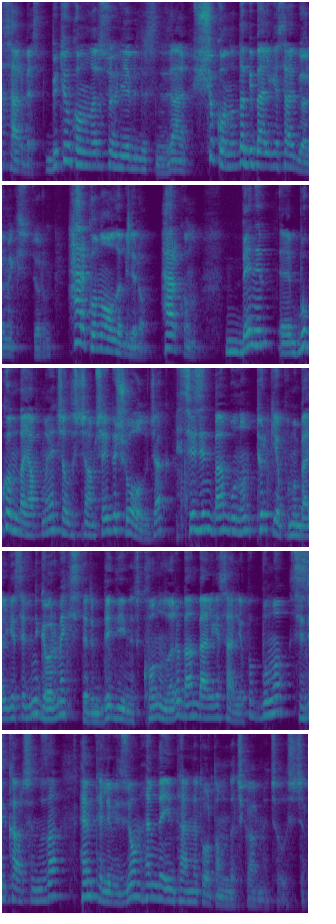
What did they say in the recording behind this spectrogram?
serbest. Bütün konuları söyleyebilirsiniz. Yani şu konuda bir belgesel görmek istiyorum. Her konu olabilir o. Her konu. Benim e, bu konuda yapmaya çalışacağım şey de şu olacak. Sizin ben bunun Türk yapımı belgeselini görmek isterim dediğiniz konuları ben belgesel yapıp bunu sizin karşınıza hem televizyon hem de internet ortamında çıkarmaya çalışacağım.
